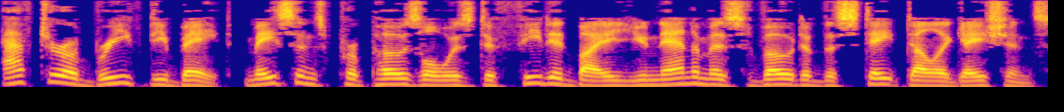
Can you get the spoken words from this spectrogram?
After a brief debate, Mason's proposal was defeated by a unanimous vote of the state delegations,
